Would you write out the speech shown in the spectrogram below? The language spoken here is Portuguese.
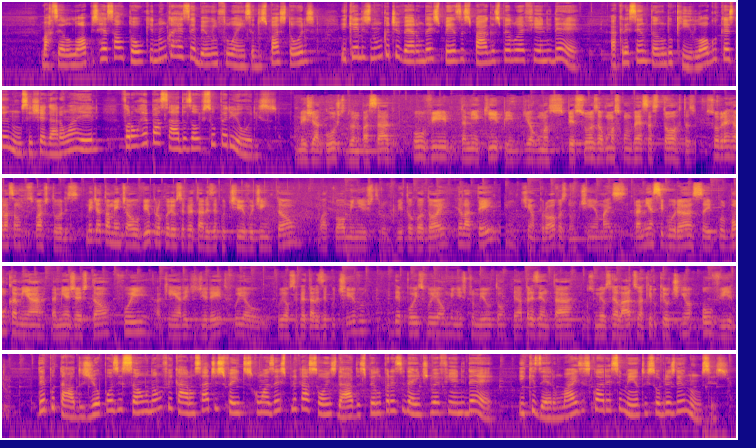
Marcelo Lopes ressaltou que nunca recebeu influência dos pastores e que eles nunca tiveram despesas pagas pelo FNDE, acrescentando que, logo que as denúncias chegaram a ele, foram repassadas aos superiores mês de agosto do ano passado, ouvi da minha equipe, de algumas pessoas, algumas conversas tortas sobre a relação com os pastores. Imediatamente ao ouvir, procurei o secretário executivo de então, o atual ministro Vitor Godoy, relatei, não tinha provas, não tinha, mas para minha segurança e por bom caminhar da minha gestão, fui a quem era de direito, fui ao, fui ao secretário executivo e depois fui ao ministro Milton apresentar os meus relatos, aquilo que eu tinha ouvido deputados de oposição não ficaram satisfeitos com as explicações dadas pelo presidente do FNDE e quiseram mais esclarecimentos sobre as denúncias.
